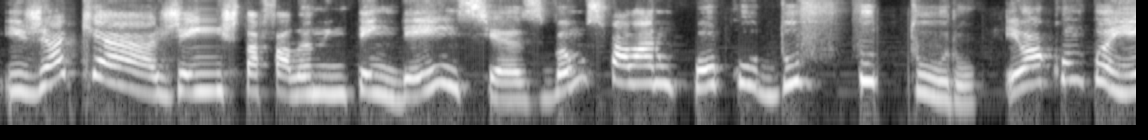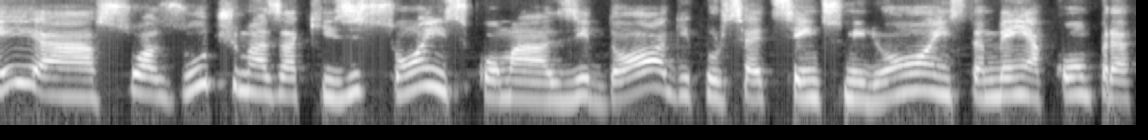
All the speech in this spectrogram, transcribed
E já que a gente está falando em tendências, vamos falar um pouco do futuro. Eu acompanhei as suas últimas aquisições, como a Zidog por 700 milhões, também a compra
